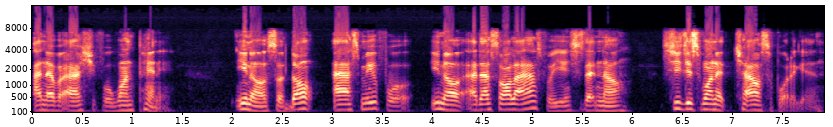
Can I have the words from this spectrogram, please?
I never asked you for one penny. You know, so don't ask me for you know, that's all I asked for you. And she said, no. She just wanted child support again.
